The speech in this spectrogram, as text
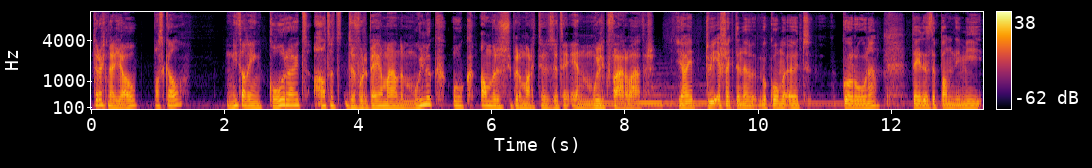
Terug naar jou, Pascal. Niet alleen Colruyt had het de voorbije maanden moeilijk, ook andere supermarkten zitten in moeilijk vaarwater. Ja, je hebt twee effecten. Hè. We komen uit corona. Tijdens de pandemie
